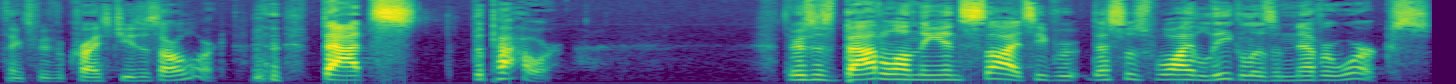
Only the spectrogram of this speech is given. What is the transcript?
Thanks be to Christ Jesus our Lord. That's the power. There's this battle on the inside. See, this is why legalism never works.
